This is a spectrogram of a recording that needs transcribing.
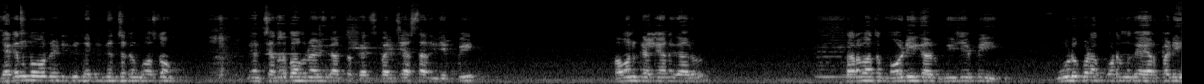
జగన్మోహన్ రెడ్డిని గట్టిదించడం కోసం నేను చంద్రబాబు నాయుడు గారితో కలిసి పనిచేస్తానని చెప్పి పవన్ కళ్యాణ్ గారు తర్వాత మోడీ గారు బీజేపీ మూడు కూడా కూటమిగా ఏర్పడి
